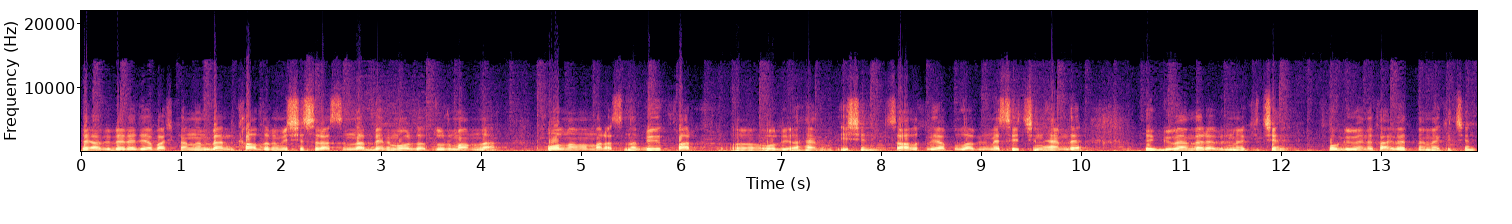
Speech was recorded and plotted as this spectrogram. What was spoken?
Veya bir belediye başkanının ben kaldırım işi sırasında benim orada durmamla olmamam arasında büyük fark e, oluyor. Hem işin sağlıklı yapılabilmesi için hem de e, güven verebilmek için, o güveni kaybetmemek için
